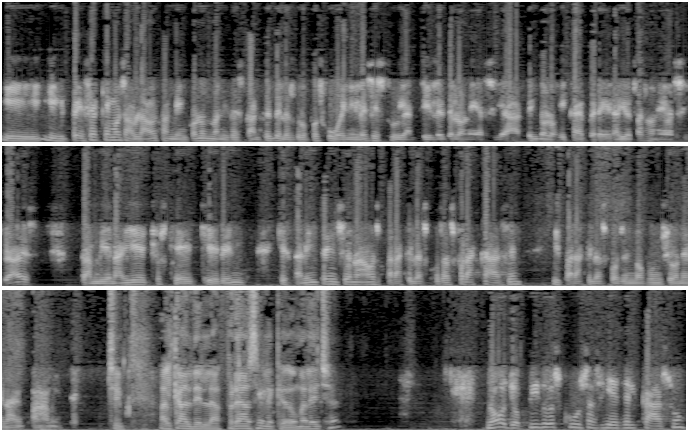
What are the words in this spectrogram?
Y, pese a que hemos hablado también con los manifestantes de los grupos juveniles y estudiantiles de la Universidad Tecnológica de Pereira y otras universidades, también hay hechos que quieren, que están intencionados para que las cosas fracasen y para que las cosas no funcionen adecuadamente. Sí. Alcalde, ¿la frase le quedó mal hecha? No, yo pido excusas si es el caso,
